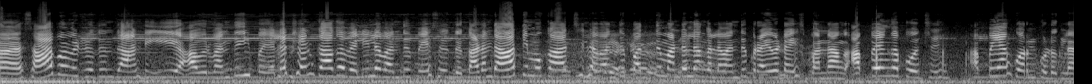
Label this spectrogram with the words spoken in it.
ஆஹ் சாபம் விடுறதுன்னு தாண்டி அவர் வந்து இப்ப எலெக்ஷனுக்காக வெளியில வந்து பேசுறது. கடந்த அதிமுக ஆட்சியில வந்து பத்து மண்டலங்களை வந்து பிரைவேடைஸ் பண்ணாங்க. அப்ப எங்க போச்சு? அப்ப ஏன் குரல் கொடுக்கல?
